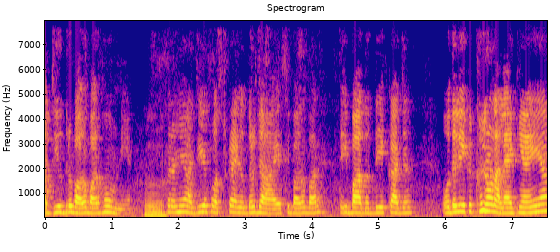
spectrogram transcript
ਅੱਜ ਹੀ ਉਧਰ ਬਾਹਰੋਂ ਬਾਹਰ ਹੋਮਨੇ ਆ। ਫਿਰ ਅਸੀਂ ਅੱਜ ਹੀ ਫਸਟ ਕਰਾਈ ਉਧਰ ਜਾ ਆਏ ਸੀ ਬਾਹਰੋਂ ਬਾਹਰ ਤੇ ਇਬਾਦਤ ਦੀ ਇੱਕ ਅੱਜ ਉਹਦੇ ਲਈ ਇੱਕ ਖਿਡੌਣਾ ਲੈ ਕੇ ਆਏ ਆ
